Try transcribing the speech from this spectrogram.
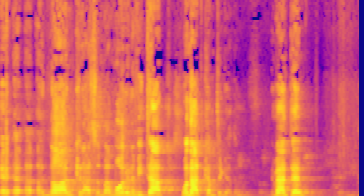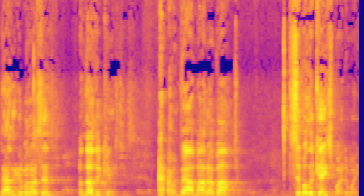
a, a, a non-knas, a mamon and a mita will not come together. Now the Gemara says another case. Similar case, by the way.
